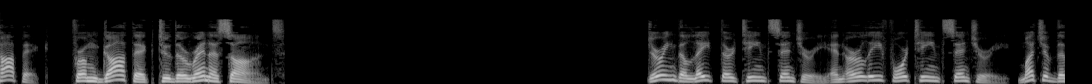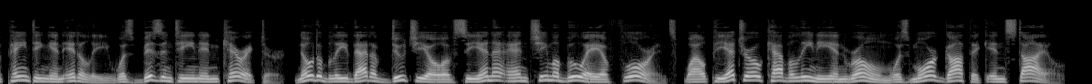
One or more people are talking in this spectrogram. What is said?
Topic: From Gothic to the Renaissance. During the late 13th century and early 14th century, much of the painting in Italy was Byzantine in character, notably that of Duccio of Siena and Cimabue of Florence, while Pietro Cavallini in Rome was more Gothic in style.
